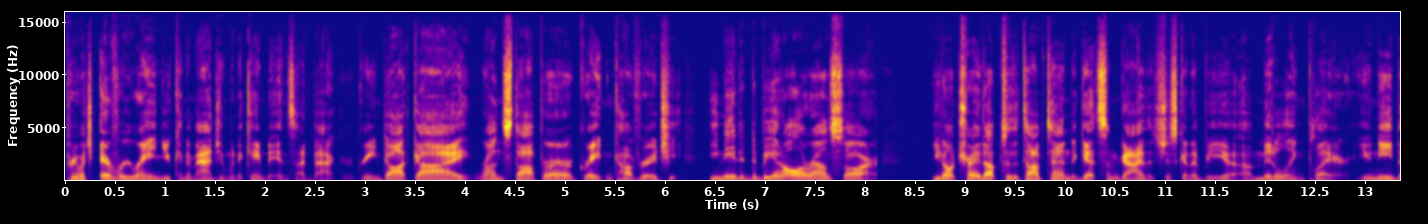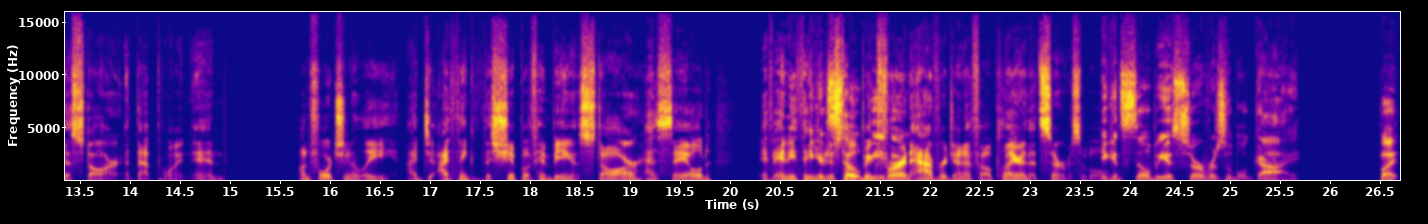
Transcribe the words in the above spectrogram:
pretty much every reign you can imagine when it came to inside backer. Green dot guy, run stopper, great in coverage. He he needed to be an all around star. You don't trade up to the top 10 to get some guy that's just going to be a, a middling player. You need a star at that point. And unfortunately, I, j- I think the ship of him being a star has sailed. If anything, you're just hoping be, for an average NFL player Right. that's serviceable. He can still be a serviceable guy, but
